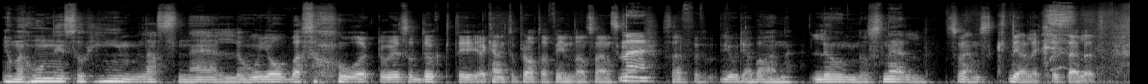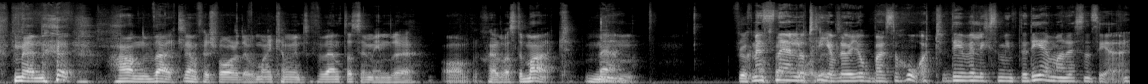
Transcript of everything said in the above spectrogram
ja men hon är så himla snäll och hon jobbar så hårt och är så duktig. Jag kan inte prata finlandssvenska. Nej. Så därför gjorde jag bara en lugn och snäll svensk dialekt istället. Men han verkligen försvarade och man kan väl inte förvänta sig mindre av självaste Mark. Men Men snäll och trevlig och jobbar så hårt. Det är väl liksom inte det man recenserar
